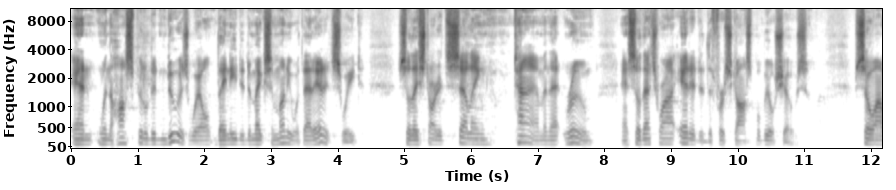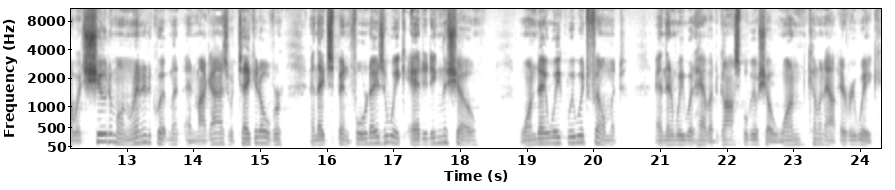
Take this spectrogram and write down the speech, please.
And when the hospital didn't do as well, they needed to make some money with that edit suite. So they started selling time in that room. And so that's where I edited the first Gospel Bill shows. So I would shoot them on rented equipment, and my guys would take it over, and they'd spend four days a week editing the show. One day a week we would film it, and then we would have a Gospel Bill show, one coming out every week.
